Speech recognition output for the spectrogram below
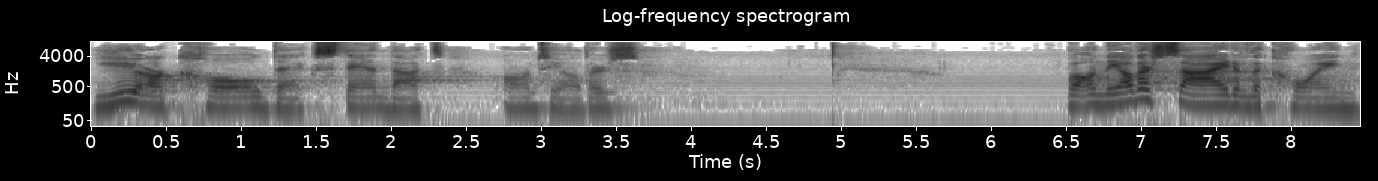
you are called to extend that onto others. But on the other side of the coin,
